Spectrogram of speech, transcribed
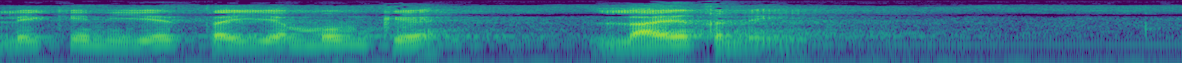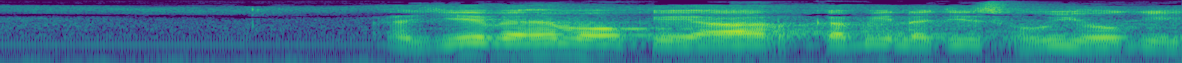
لیکن یہ تیمم کے لائق نہیں۔ اچھا، یہ وہم ہو کہ یار کبھی نجیس ہوئی ہوگی۔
